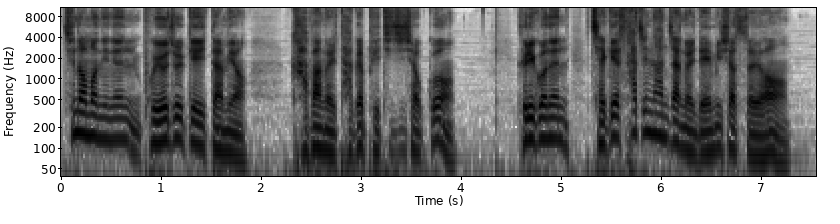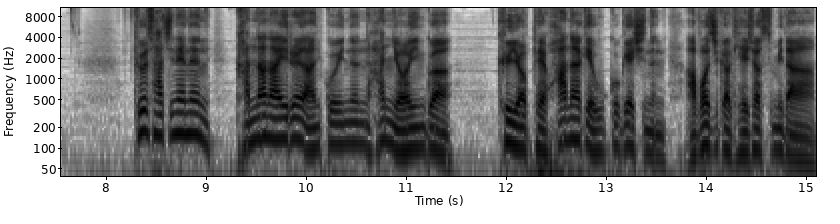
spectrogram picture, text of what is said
친어머니는 보여줄 게 있다며 가방을 다급히 뒤지셨고 그리고는 제게 사진 한 장을 내미셨어요. 그 사진에는 갓난 아이를 안고 있는 한 여인과 그 옆에 환하게 웃고 계시는 아버지가 계셨습니다.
